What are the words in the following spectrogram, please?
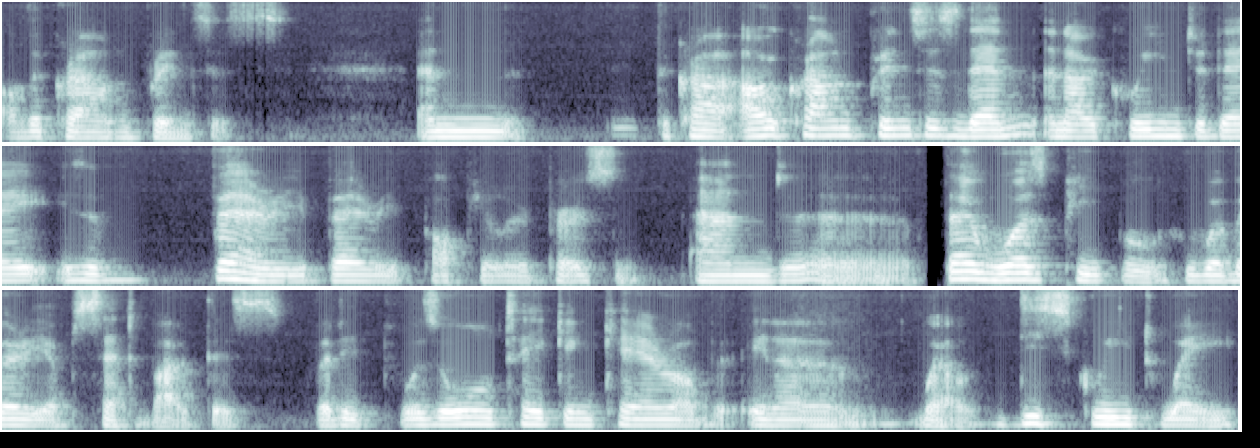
of the crown princess. And the crown, our crown princess then and our queen today is a very, very popular person and uh, there was people who were very upset about this but it was all taken care of in a well discreet way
